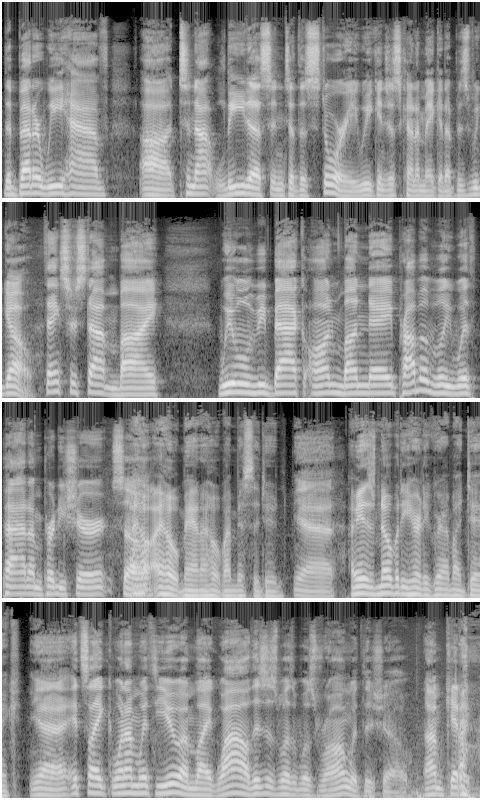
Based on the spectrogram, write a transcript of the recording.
the better we have uh, to not lead us into the story. We can just kind of make it up as we go. Thanks for stopping by. We will be back on Monday, probably with Pat. I'm pretty sure. So I, ho- I hope, man. I hope I miss the dude. yeah. I mean, there's nobody here to grab my dick. Yeah, it's like when I'm with you, I'm like, wow, this is what was wrong with the show. I'm kidding.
